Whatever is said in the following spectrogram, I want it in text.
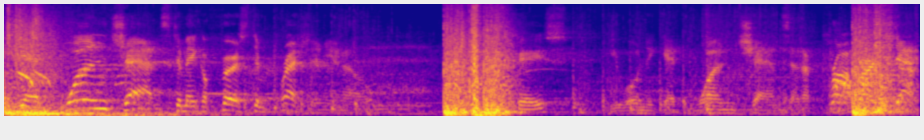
Get one chance to make a first impression, you know. In this case, you only get one chance at a proper death.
